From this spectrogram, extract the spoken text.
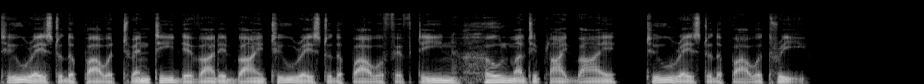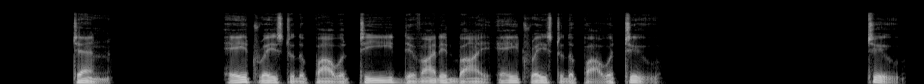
2 raised to the power 20 divided by 2 raised to the power 15 whole multiplied by 2 raised to the power 3. 10. 8 raised to the power t divided by 8 raised to the power 2. 2.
